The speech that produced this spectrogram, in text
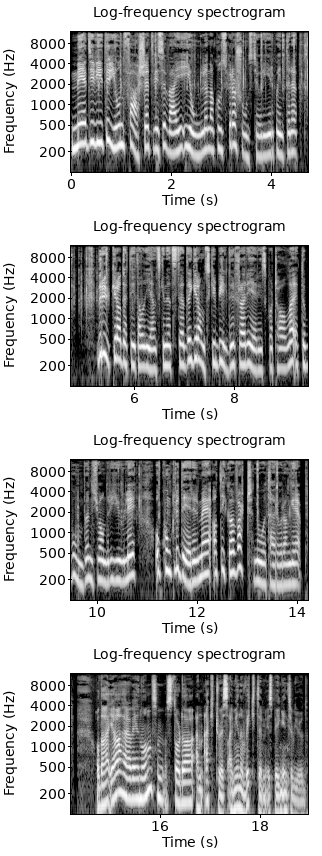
Medieviter Jon Farseth viser vei i jungelen av konspirasjonsteorier på internett. Bruker av dette italienske nettstedet gransker bilder fra regjeringskvartalet etter bomben 22.07, og konkluderer med at det ikke har vært noe terrorangrep. Og da, ja, her har vi noen som står da 'An actress, I mean a victim, is being interviewed'.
